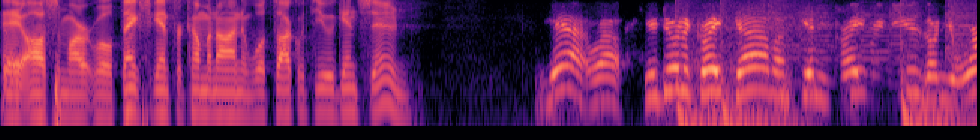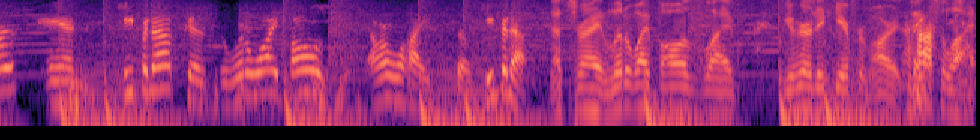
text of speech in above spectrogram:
Hey, awesome, Art. Well, thanks again for coming on, and we'll talk with you again soon. Yeah, well, you're doing a great job. I'm getting great reviews on your work, and keep it up because the little white balls are life. So keep it up. That's right. Little White balls is life. You heard it here from Art. Thanks a lot.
